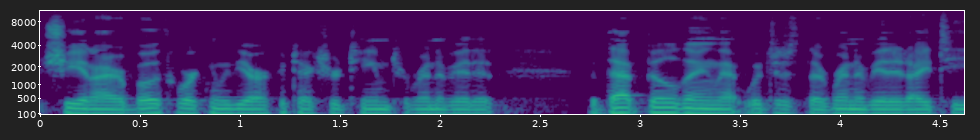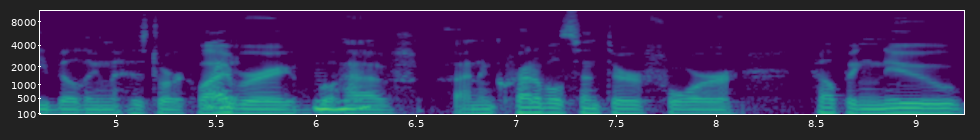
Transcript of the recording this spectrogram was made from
she and I are both working with the architecture team to renovate it. But that building, that which is the renovated IT building, the historic Right. library, will Mhm. have an incredible center for helping new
